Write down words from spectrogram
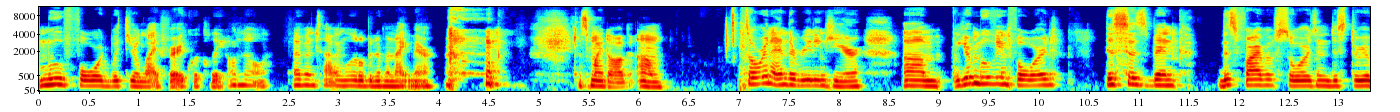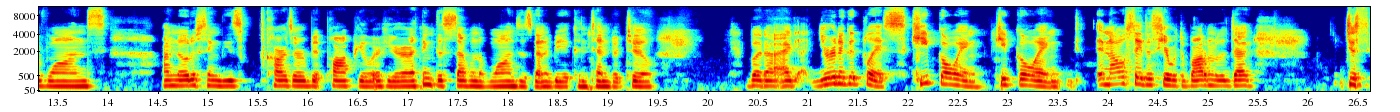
move forward with your life very quickly. Oh no, Evan's having a little bit of a nightmare. it's my dog. Um, so we're gonna end the reading here. Um, you're moving forward. This has been this Five of Swords and this Three of Wands, I'm noticing these cards are a bit popular here. I think the Seven of Wands is going to be a contender too. But uh, I, you're in a good place. Keep going. Keep going. And I'll say this here with the bottom of the deck. Just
